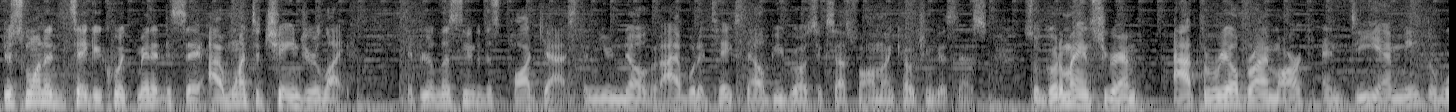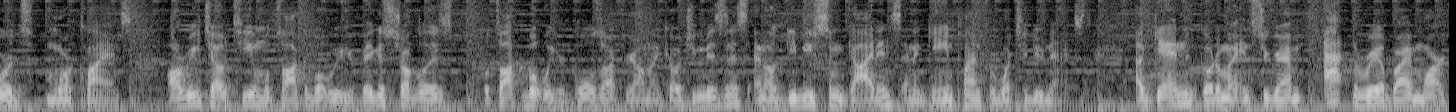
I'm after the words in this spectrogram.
Just wanted to take a quick minute to say I want to change your life. If you're listening to this podcast, then you know that I have what it takes to help you grow a successful online coaching business. So go to my Instagram at the real Brian Mark and DM me the words more clients. I'll reach out to you and we'll talk about what your biggest struggle is. We'll talk about what your goals are for your online coaching business, and I'll give you some guidance and a game plan for what to do next. Again, go to my Instagram at the real Brian Mark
